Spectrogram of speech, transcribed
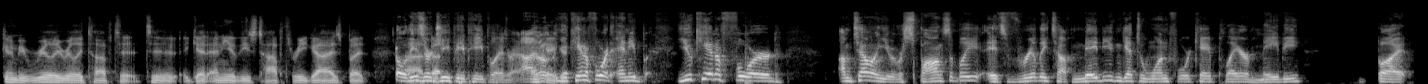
going to be really really tough to to get any of these top three guys. But oh, these uh, are but, GPP plays, right? I okay, you can't afford any. You can't afford. I'm telling you, responsibly, it's really tough. Maybe you can get to one 4K player, maybe, but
